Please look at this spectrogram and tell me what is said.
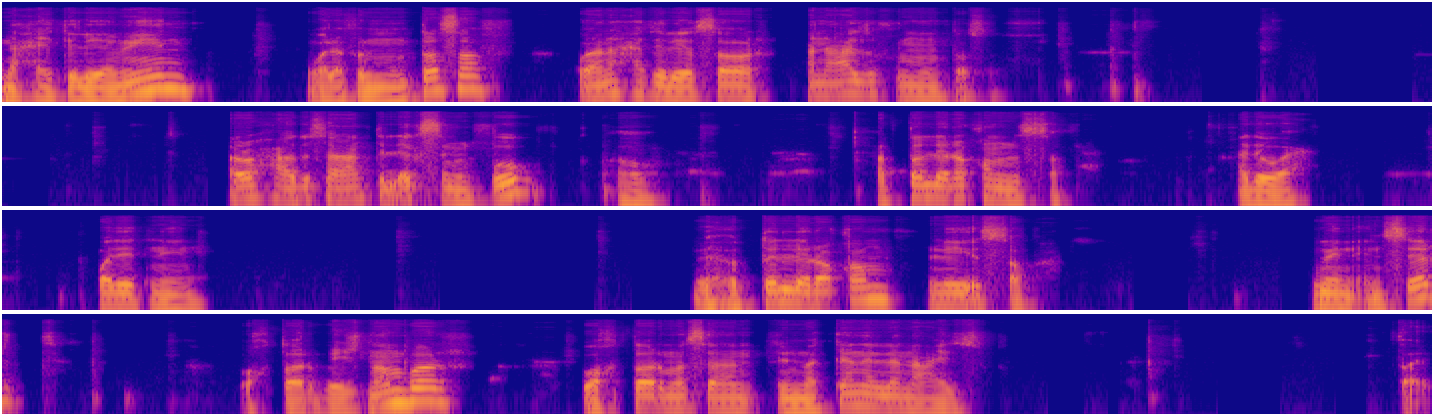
ناحية اليمين ولا في المنتصف؟ ولا ناحية اليسار أنا عايزه في المنتصف. أروح أدوس علامة الإكس من فوق أهو. حط لي رقم للصفحة. أدي واحد. وأدي اتنين. بيحط لي رقم للصفحة. من insert واختار page number واختار مثلا المكان اللي أنا عايزه طيب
